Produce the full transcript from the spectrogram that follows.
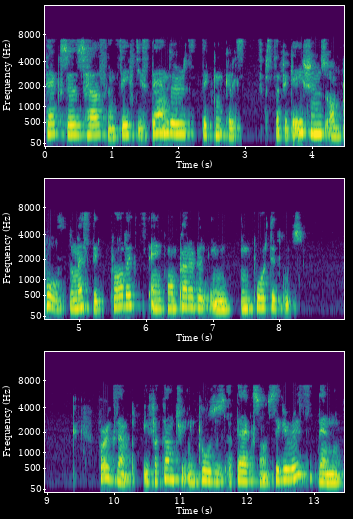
taxes, health and safety standards, technical specifications on both domestic products and comparable imported goods. For example, if a country imposes a tax on cigarettes, then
